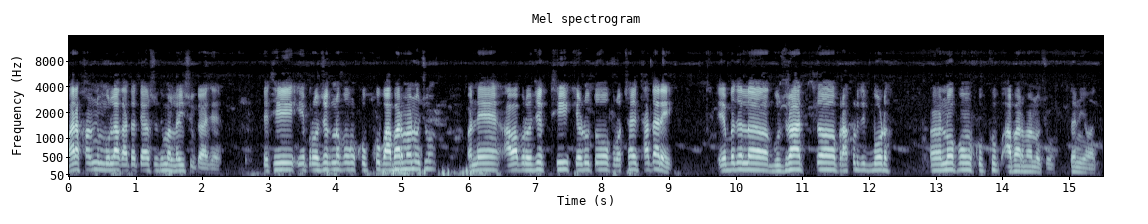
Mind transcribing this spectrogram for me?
મારા ફાર્મની મુલાકાત અત્યાર સુધીમાં લઈ ચૂક્યા છે. તેથી એ પ્રોજેક્ટનો પણ હું ખૂબ ખૂબ આભાર માનું છું અને આવા પ્રોજેક્ટથી ખેડૂતો પ્રોત્સાહિત થતા રહે એ બદલ ગુજરાત પ્રાકૃતિક બોર્ડનો પણ હું ખૂબ ખૂબ આભાર માનું છું. ધન્યવાદ.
